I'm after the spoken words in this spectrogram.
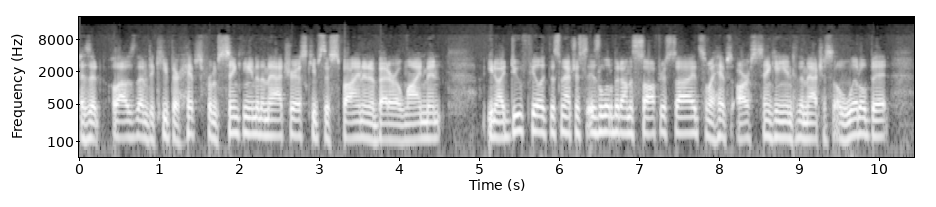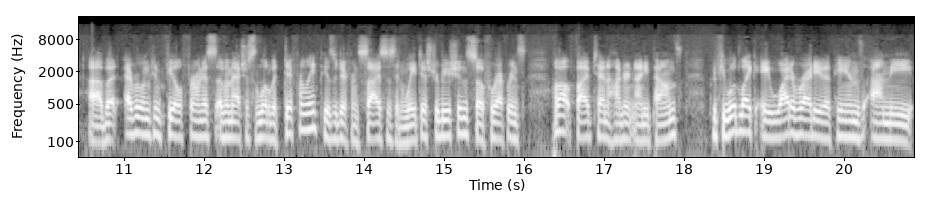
as it allows them to keep their hips from sinking into the mattress, keeps their spine in a better alignment. You know, I do feel like this mattress is a little bit on the softer side, so my hips are sinking into the mattress a little bit. Uh, but everyone can feel firmness of a mattress a little bit differently because of different sizes and weight distributions. So, for reference, about 5'10, 190 pounds. But if you would like a wider variety of opinions on the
